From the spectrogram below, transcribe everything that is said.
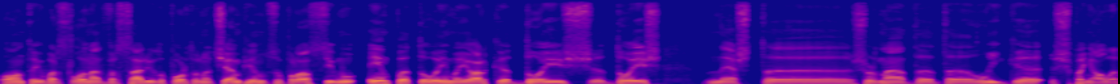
Ontem o Barcelona, adversário do Porto na Champions, o próximo, empatou em Maiorca 2-2 nesta jornada da Liga Espanhola.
